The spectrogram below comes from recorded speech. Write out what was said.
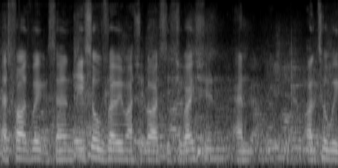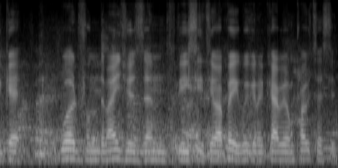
as far as we're concerned, it's all very much a live situation. And until we get word from the majors and the ECITB, we're going to carry on protesting.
